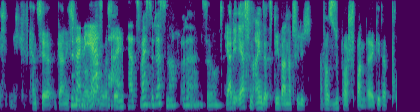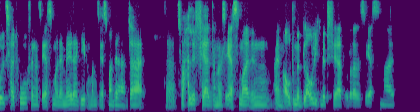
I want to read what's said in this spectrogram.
Ich, ich kann es ja gar nicht so genau sagen. Was Einsatz, weißt du das noch? Oder so? Ja, die ersten Einsätze, die waren natürlich einfach super spannend. Da geht der Puls halt hoch, wenn das erste Mal der Melder geht und man das erste Mal da, da, da zur Halle fährt, wenn man das erste Mal in einem Auto mit Blaulicht mitfährt oder das erste Mal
